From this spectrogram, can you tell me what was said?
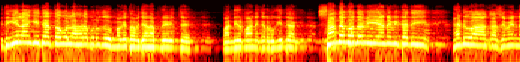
ඉතින් ඊළඟ ගීතයත් ඔයගොල්ලෝ අහලා පුරුදු. මගේ තව ජනප්‍රිය වෙච්ච මම නිර්මාණය කරපු ගීතයක්. සඳ බොඳ වී යන විටදී හැඬුවා ආකාශෙ මෙන්න.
